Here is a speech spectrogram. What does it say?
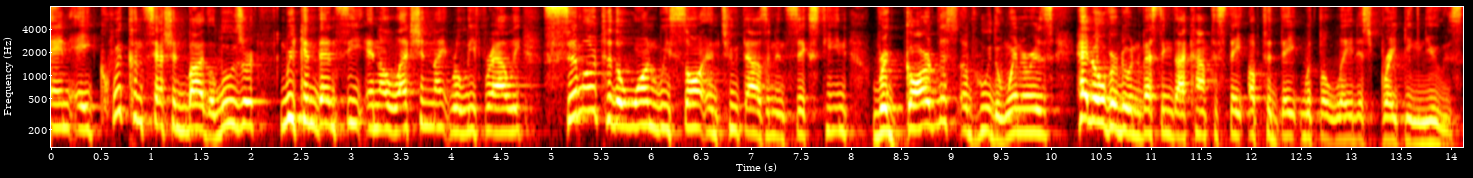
and a quick concession by the loser, we can then see an election night relief rally similar to the one we saw in 2016, regardless of who the winner is. Head over to investing.com to stay up to date with the latest breaking news.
